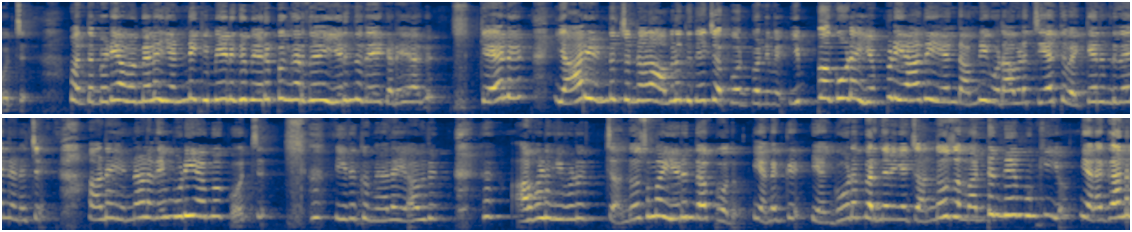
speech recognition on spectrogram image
போச்சு மற்றபடி அவன் மேல என்னைக்குமே எனக்கு வெறுப்புங்கிறது இருந்ததே கிடையாது கேளு யார் என்ன சொன்னாலும் அவளுக்கு தான் சப்போர்ட் பண்ணுவேன் இப்போ கூட எப்படியாவது என் தம்பி கூட அவளை சேர்த்து வைக்கணும்னு தான் நினைச்சேன் ஆனா என்னாலதே முடியாம போச்சு இதுக்கு மேலேயாவது அவளும் இவளும் சந்தோஷமா இருந்தா போதும் எனக்கு என் கூட பிறந்தவங்க சந்தோஷம் மட்டும்தே முக்கியம் எனக்கான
